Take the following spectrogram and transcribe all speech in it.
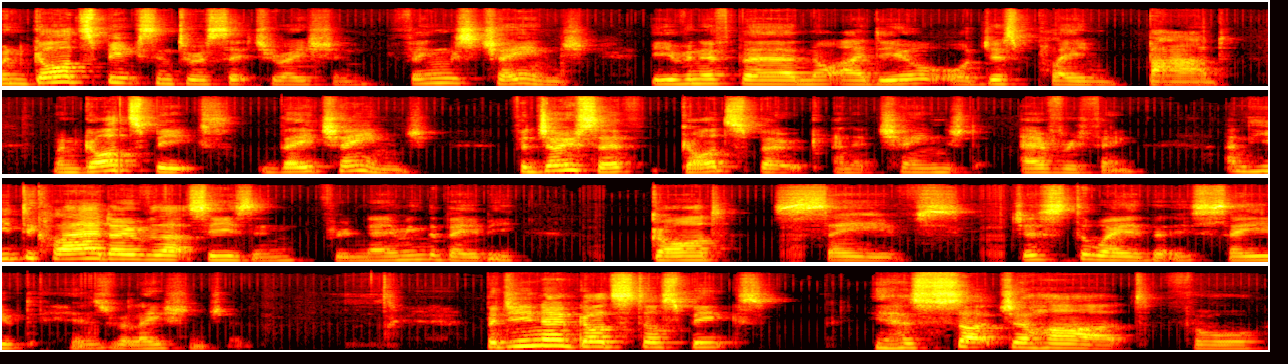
When God speaks into a situation, things change, even if they're not ideal or just plain bad. When God speaks, they change. For Joseph, God spoke and it changed everything. And he declared over that season, through naming the baby, God saves, just the way that he saved his relationship. But do you know God still speaks? He has such a heart for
